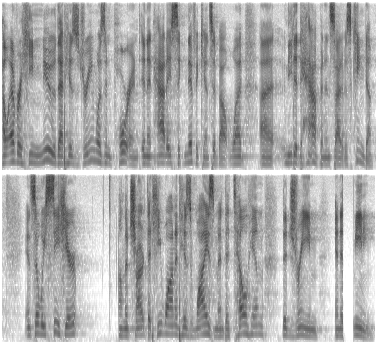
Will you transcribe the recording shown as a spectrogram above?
However, he knew that his dream was important and it had a significance about what uh, needed to happen inside of his kingdom. And so we see here on the chart that he wanted his wise men to tell him the dream and its meaning.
